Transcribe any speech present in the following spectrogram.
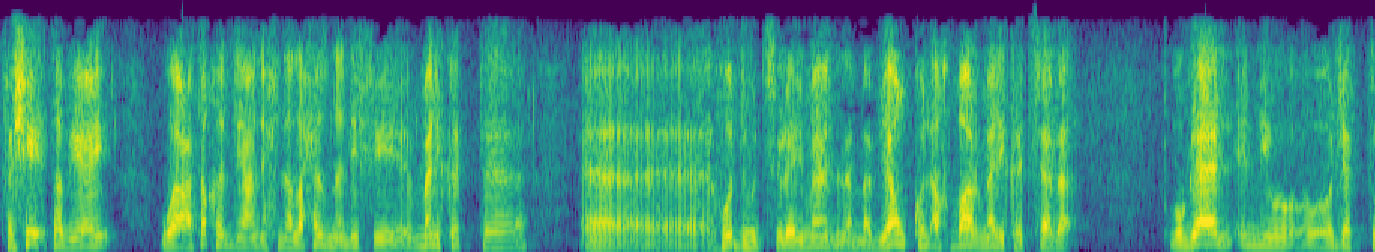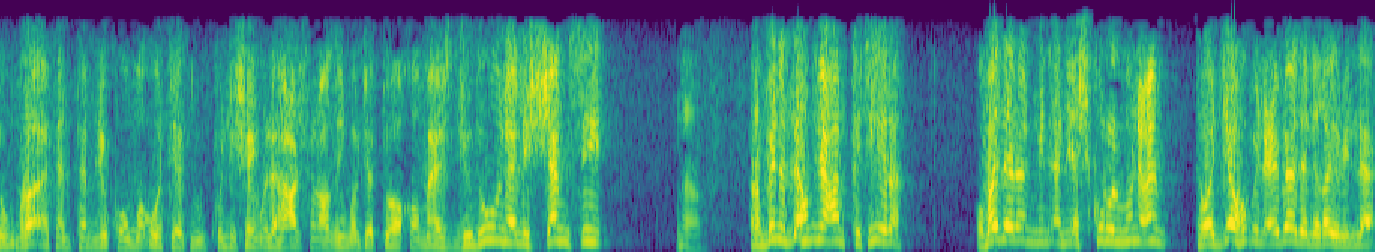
فشيء طبيعي وأعتقد يعني إحنا لاحظنا دي في ملكة آه، هدهد سليمان لما بينقل أخبار ملكة سبأ وقال إني وجدت امرأة تملكهم وأوتيت من كل شيء ولها عرش عظيم وجدتها قوما يسجدون للشمس. نعم. ربنا اداهم نعم كثيرة وبدلا من أن يشكروا المنعم توجهوا بالعبادة لغير الله.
